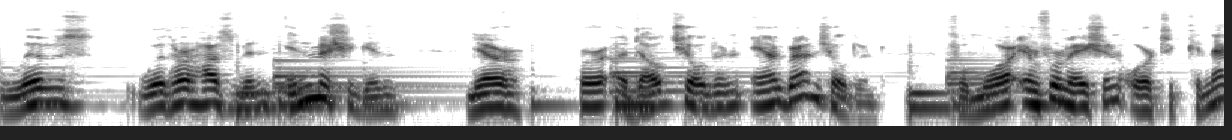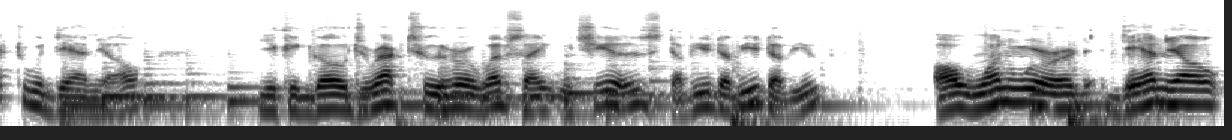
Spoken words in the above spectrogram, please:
lives with her husband in Michigan near her adult children and grandchildren. For more information or to connect with Danielle, you can go direct to her website, which is www. All one word, Danielle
